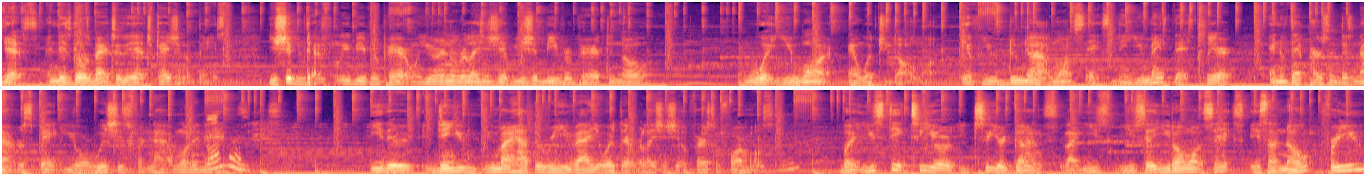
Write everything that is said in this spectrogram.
Yes, and this goes back to the education of things. You should definitely be prepared when you're in a relationship. You should be prepared to know what you want and what you don't want. If you do not want sex, then you make that clear. And if that person does not respect your wishes for not wanting to have sex, either then you you might have to reevaluate that relationship first and foremost. Mm-hmm. But you stick to your to your guns. Like you you say you don't want sex, it's a no for you.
